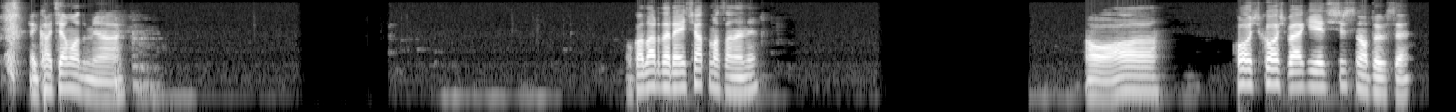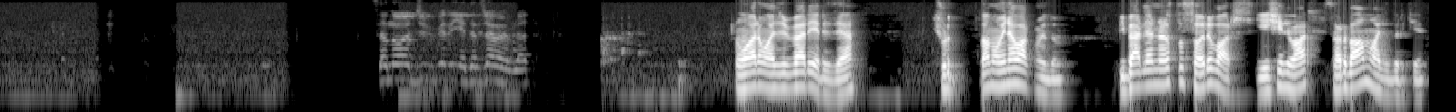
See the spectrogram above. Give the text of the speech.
e, kaçamadım ya. O kadar da rage atmasan hani. Oo. Koş koş belki yetişirsin otobüse. Sana o acı biberi yedireceğim evlat. Umarım acı biber yeriz ya. Şuradan oyuna bakmıyordum. Biberlerin arasında sarı var, yeşil var. Sarı daha mı acıdır ki?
